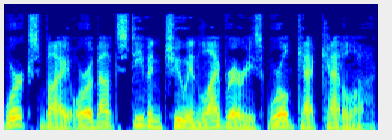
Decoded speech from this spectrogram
Works by or about Steven Chu in libraries WorldCat catalog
